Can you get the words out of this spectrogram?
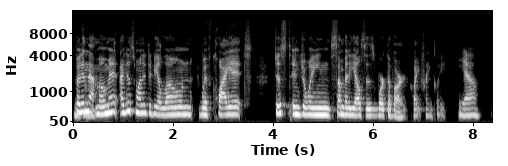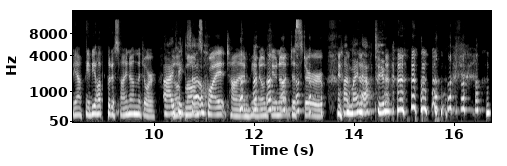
But mm-hmm. in that moment, I just wanted to be alone with quiet just enjoying somebody else's work of art, quite frankly. Yeah. Yeah. Maybe you'll have to put a sign on the door. I know, think mom's so. quiet time, you know, do not disturb. I might have to.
